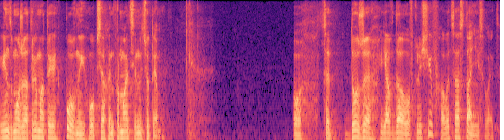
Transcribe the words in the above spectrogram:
він зможе отримати повний обсяг інформації на цю тему. О, це дуже я вдало включив, але це останній слайд.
